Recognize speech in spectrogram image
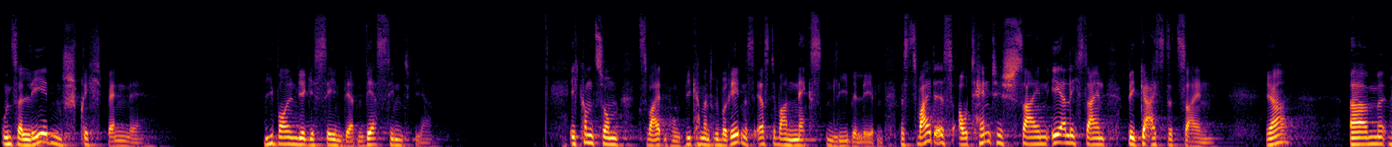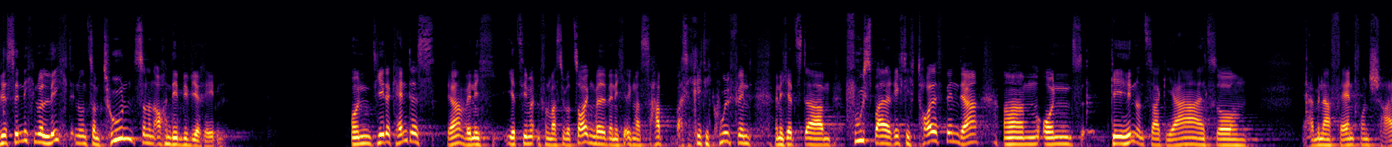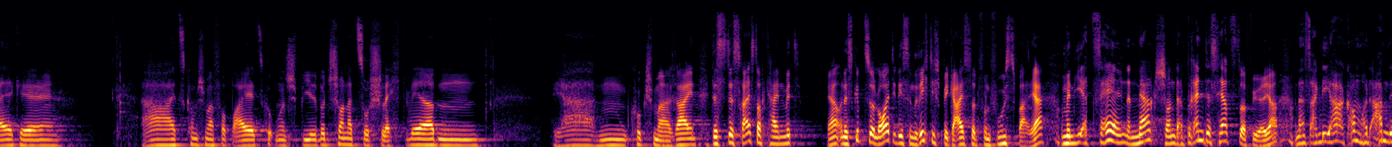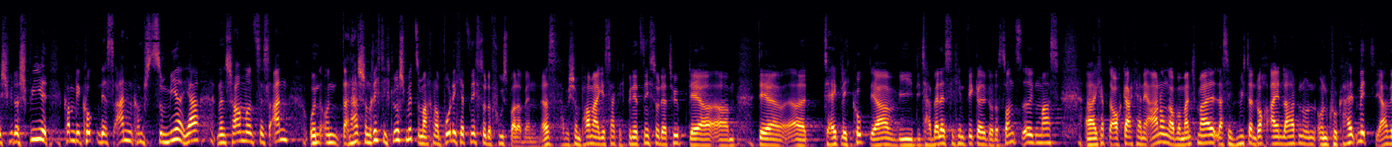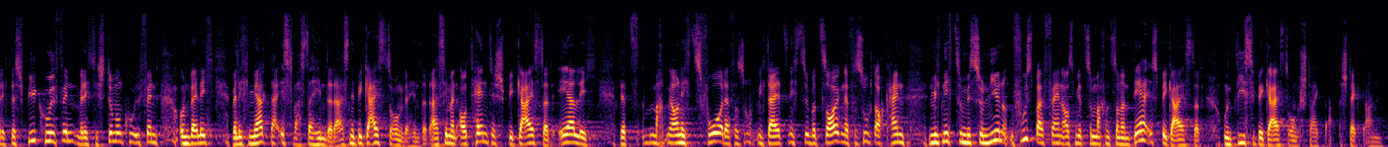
Unser Leben spricht Bände. Wie wollen wir gesehen werden? Wer sind wir? Ich komme zum zweiten Punkt. Wie kann man darüber reden? Das erste war Nächstenliebe leben. Das zweite ist authentisch sein, ehrlich sein, begeistert sein. Ja? Ähm, wir sind nicht nur Licht in unserem Tun, sondern auch in dem, wie wir reden. Und jeder kennt es, ja, wenn ich jetzt jemanden von was überzeugen will, wenn ich irgendwas habe, was ich richtig cool finde, wenn ich jetzt ähm, Fußball richtig toll finde, ja, ähm, und gehe hin und sage, ja, also, ja, bin ein Fan von Schalke, ja, jetzt komm schon mal vorbei, jetzt gucken wir uns Spiel, wird schon nicht so schlecht werden, ja, hm, guck schon mal rein. Das, das reißt doch keinen mit. Ja, und es gibt so Leute, die sind richtig begeistert von Fußball, ja. Und wenn die erzählen, dann merkst du schon, da brennt das Herz dafür, ja. Und dann sagen die, ja, komm, heute Abend ist wieder Spiel, komm, wir gucken das an, kommst zu mir, ja. Und dann schauen wir uns das an und, und dann hast du schon richtig Lust mitzumachen, obwohl ich jetzt nicht so der Fußballer bin. Das habe ich schon ein paar Mal gesagt. Ich bin jetzt nicht so der Typ, der, ähm, der äh, täglich guckt, ja, wie die Tabelle sich entwickelt oder sonst irgendwas. Äh, ich habe da auch gar keine Ahnung, aber manchmal lasse ich mich dann doch einladen und, und gucke halt mit, ja, weil ich das Spiel cool finde, weil ich die Stimmung cool finde und weil ich, weil ich merke, da ist was dahinter, da ist eine Begeisterung dahinter, da ist jemand authentisch begeistert, ehrlich, der macht mir auch nichts vor, der versucht mich da jetzt nicht zu überzeugen, der versucht auch kein, mich nicht zu missionieren und einen Fußballfan aus mir zu machen, sondern der ist begeistert und diese Begeisterung steigt, steckt an.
